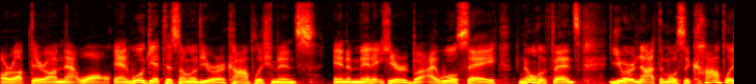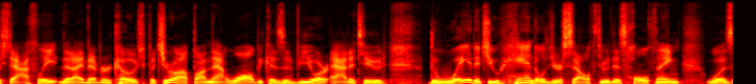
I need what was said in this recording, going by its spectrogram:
are up there on that wall, and we'll get to some of your accomplishments in a minute here, but I will say, no offense, you are not the most accomplished athlete that I've ever coached, but you're up on that wall because of your attitude the way that you handled yourself through this whole thing was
